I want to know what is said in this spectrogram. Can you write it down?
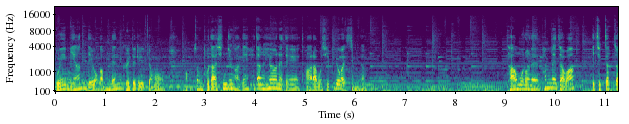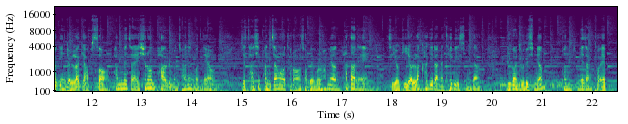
무의미한 내용 없는 글들일 경우 어, 좀 보다 신중하게 해당 회원에 대해 더 알아보실 필요가 있습니다. 다음으로는 판매자와 이 직접적인 연락에 앞서 판매자의 신원 파악을 먼저 하는 건데요. 이제 다시 번장으로 돌아와서 매물 화면 하단에 이제 여기 연락하기라는 탭이 있습니다. 이걸 누르시면 번개장터 앱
